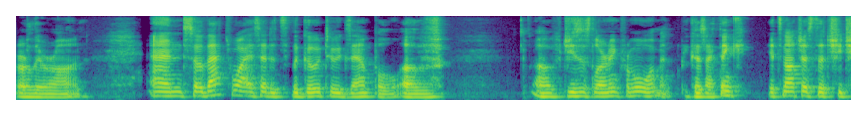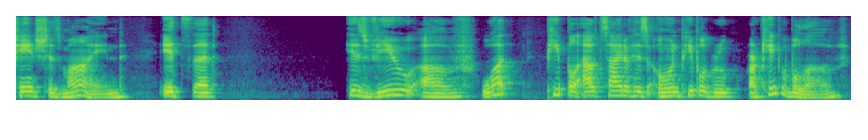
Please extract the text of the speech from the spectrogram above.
earlier on. And so that's why I said it's the go to example of, of Jesus learning from a woman, because I think it's not just that she changed his mind, it's that his view of what people outside of his own people group are capable of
